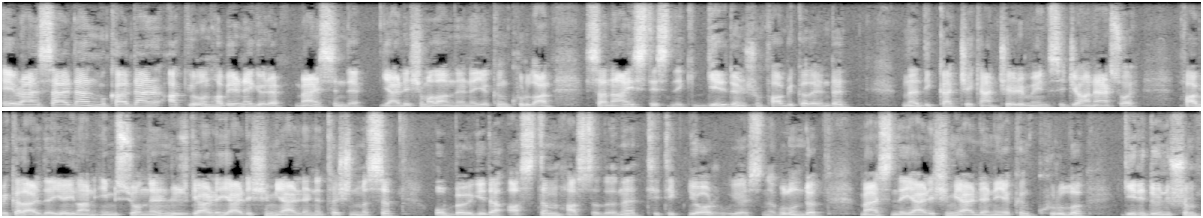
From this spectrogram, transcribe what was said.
Evrensel'den Mukadder Akyol'un haberine göre Mersin'de yerleşim alanlarına yakın kurulan sanayi sitesindeki geri dönüşüm fabrikalarında dikkat çeken çevre mühendisi Cihan Ersoy, fabrikalarda yayılan emisyonların rüzgarla yerleşim yerlerine taşınması o bölgede astım hastalığını tetikliyor uyarısında bulundu. Mersin'de yerleşim yerlerine yakın kurulu geri dönüşüm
